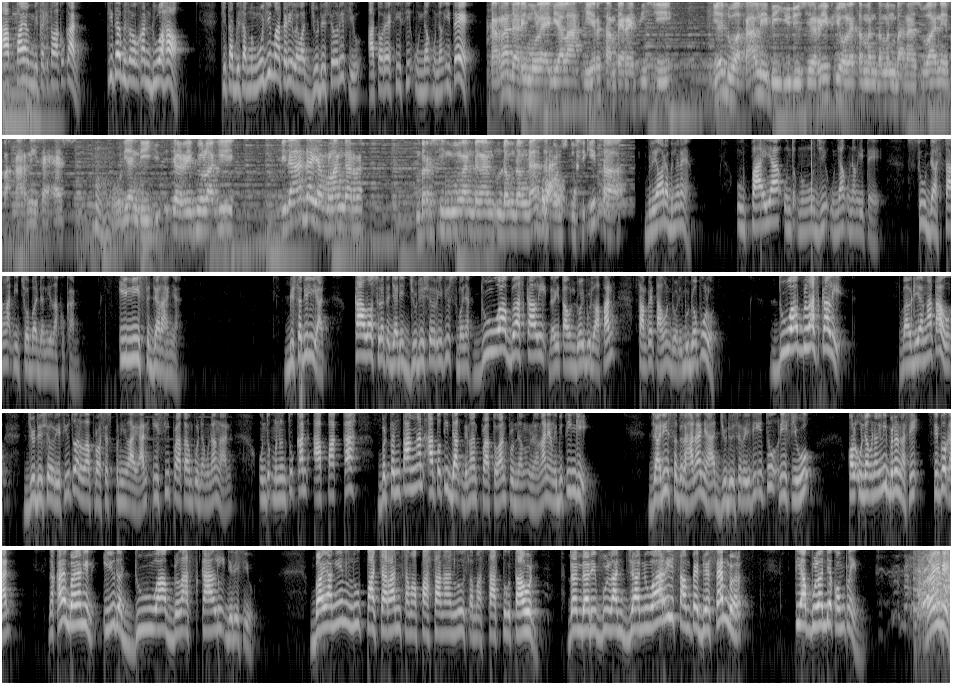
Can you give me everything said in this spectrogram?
apa yang bisa kita lakukan? Kita bisa lakukan dua hal. Kita bisa menguji materi lewat judicial review atau revisi Undang-Undang ITE. Karena dari mulai dia lahir sampai revisi, dia dua kali di judicial review oleh teman-teman Mbak Nazwa nih, Pak Karni CS. Kemudian di judicial review lagi, tidak ada yang melanggar bersinggungan dengan undang-undang dasar konstitusi kita. Beliau ada benernya. Upaya untuk menguji Undang-Undang ITE sudah sangat dicoba dan dilakukan. Ini sejarahnya. Bisa dilihat kalau sudah terjadi judicial review sebanyak 12 kali dari tahun 2008 sampai tahun 2020. 12 kali. Bagi yang nggak tahu, judicial review itu adalah proses penilaian isi peraturan perundang-undangan untuk menentukan apakah bertentangan atau tidak dengan peraturan perundang-undangan yang lebih tinggi. Jadi sederhananya judicial review itu review kalau undang-undang ini benar nggak sih? Simple kan? Nah kalian bayangin ini udah 12 kali direview. Bayangin lu pacaran sama pasangan lu selama satu tahun. Dan dari bulan Januari sampai Desember, tiap bulan dia komplain. Nah ini,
